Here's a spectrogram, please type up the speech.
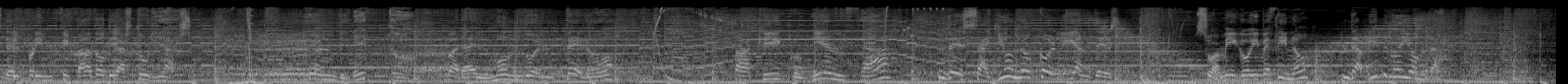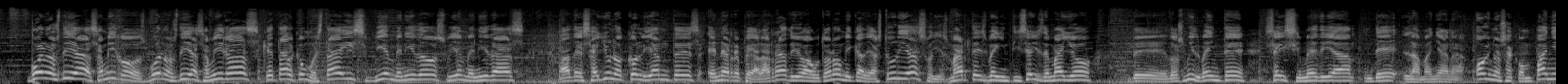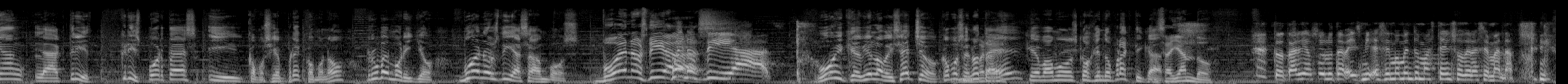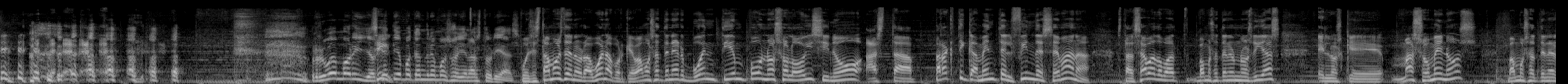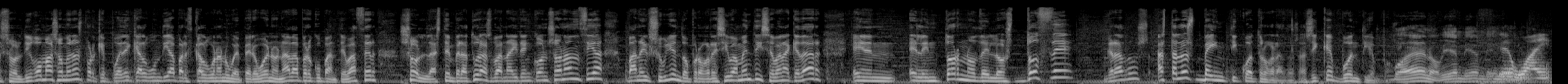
Desde el Principado de Asturias. En directo para el mundo entero. Aquí comienza Desayuno con Liantes. Su amigo y vecino, David Rionda. Buenos días amigos, buenos días amigas, ¿qué tal? ¿Cómo estáis? Bienvenidos, bienvenidas a Desayuno con Liantes en RPA, la radio autonómica de Asturias. Hoy es martes 26 de mayo de 2020, seis y media de la mañana. Hoy nos acompañan la actriz Cris Puertas y, como siempre, como no, Rubén Morillo. Buenos días a ambos. ¡Buenos días! Buenos días. Uy, qué bien lo habéis hecho. ¿Cómo se nota, eh? Que vamos cogiendo práctica. Ensayando. Total y absoluta. Es, es el momento más tenso de la semana. Rubén Morillo, Sí. ¿qué tiempo tendremos hoy en Asturias? Pues estamos de enhorabuena porque vamos a tener buen tiempo no solo hoy, sino hasta prácticamente el fin de semana. Hasta el sábado va- vamos a tener unos días en los que más o menos vamos a tener sol. Digo más o menos porque puede que algún día aparezca alguna nube, pero bueno, nada preocupante. Va a hacer sol. Las temperaturas van a ir en consonancia, van a ir subiendo progresivamente y se van a quedar en el entorno de los 12 grados hasta los 24 grados. Así que buen tiempo. Bueno, bien, bien, bien. Qué bien. guay.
